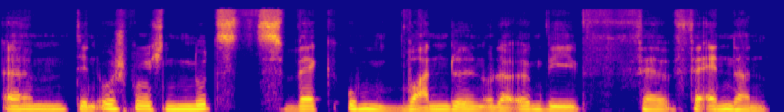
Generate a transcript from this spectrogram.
ähm, den ursprünglichen Nutzzweck umwandeln oder irgendwie ver verändern.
